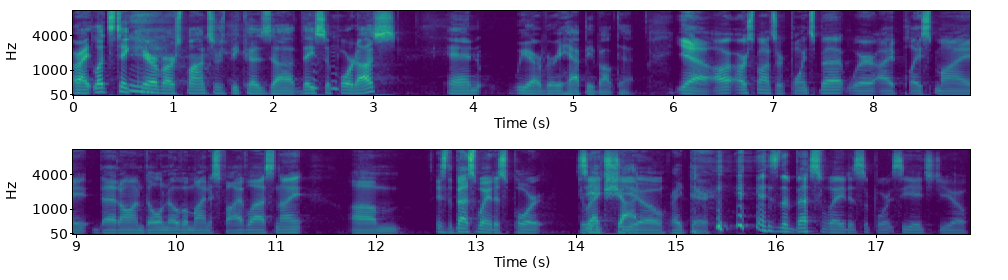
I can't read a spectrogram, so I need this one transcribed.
All right, let's take care of our sponsors because uh, they support us, and we are very happy about that. Yeah, our, our sponsor PointsBet, where I placed my bet on Villanova minus five last night, um, is the best way to support Direct shot CHGO. right there. is the best way to support CHGO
